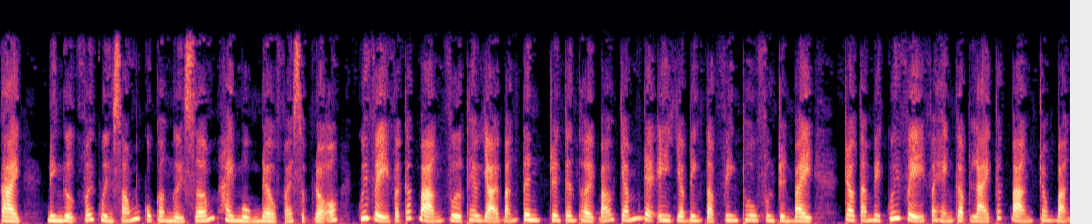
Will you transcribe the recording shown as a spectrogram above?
tài đi ngược với quyền sống của con người sớm hay muộn đều phải sụp đổ. Quý vị và các bạn vừa theo dõi bản tin trên kênh thời báo chấm DI do biên tập viên Thu Phương trình bày. Chào tạm biệt quý vị và hẹn gặp lại các bạn trong bản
